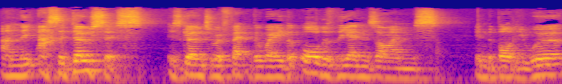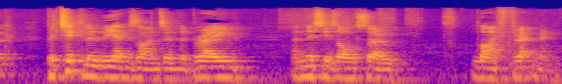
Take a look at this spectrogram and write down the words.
and the acidosis is going to affect the way that all of the enzymes in the body work, particularly the enzymes in the brain, and this is also life threatening.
